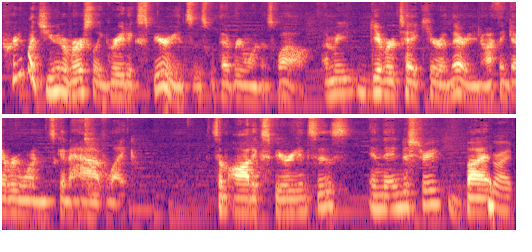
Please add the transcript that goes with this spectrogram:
pretty much universally great experiences with everyone as well. I mean, give or take here and there. You know, I think everyone's going to have like some odd experiences in the industry, but Right.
